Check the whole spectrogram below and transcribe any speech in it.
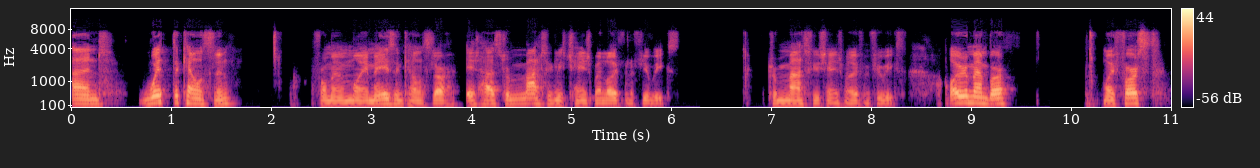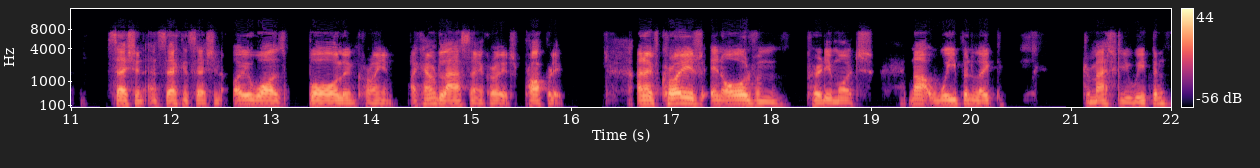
And with the counseling from my amazing counselor, it has dramatically changed my life in a few weeks. Dramatically changed my life in a few weeks. I remember my first session and second session, I was bawling crying. I can't remember the last time I cried properly. And I've cried in all of them pretty much. Not weeping, like dramatically weeping,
